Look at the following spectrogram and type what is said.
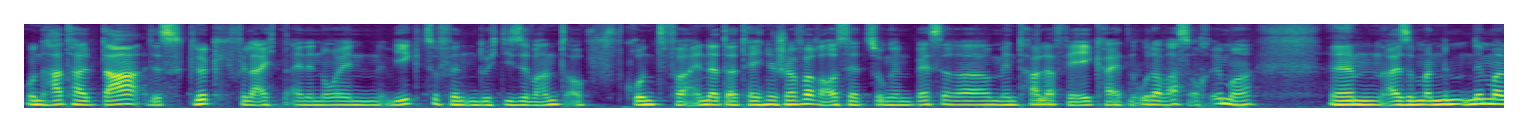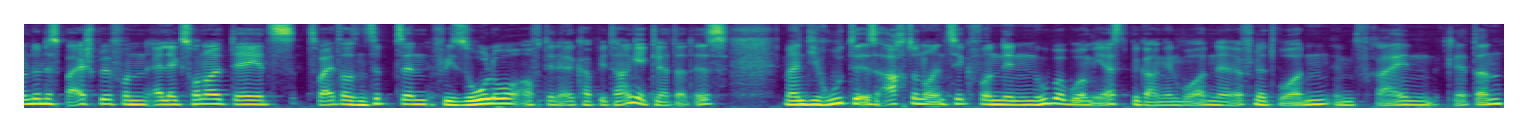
und hat halt da das Glück, vielleicht einen neuen Weg zu finden durch diese Wand aufgrund veränderter technischer Voraussetzungen, besserer mentaler Fähigkeiten oder was auch immer. Ähm, also man nimmt nimm mal nur das Beispiel von Alex Honnold, der jetzt 2017 Free Solo auf den El Capitan geklettert ist. Ich meine, die Route ist 98 von den Huberburm erst begangen worden, eröffnet worden im freien Klettern.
